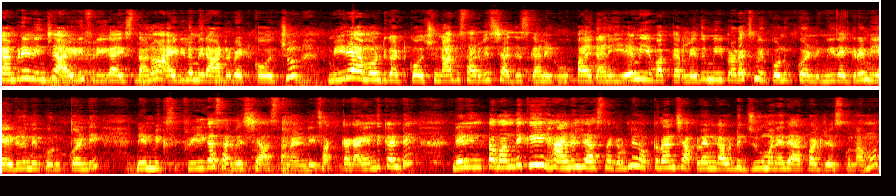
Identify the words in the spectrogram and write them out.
Company నుంచి ఐడి ఫ్రీగా ఇస్తాను. ఐడిలో మీరు ఆర్డర్ పెట్టుకోవచ్చు. మీరే అమౌంట్ కట్టుకోవచ్చు. నాకు సర్వీస్ ఛార్జెస్ కానీ రూపాయి కానీ ఏమి ఇవ్వక్కర్లేదు. మీ ప్రొడక్ట్స్ మీరు కొనుక్కోండి. మీ దగ్గరే మీ ఐడిలో మీరు కొనుక్కోండి. నేను మీకు ఫ్రీగా సర్వీస్ చేస్తానండి చక్కగా. ఎందుకంటే నేను ఇంతమందికి హ్యాండిల్ చేస్తున్నాను కాబట్టి నేను ఒక్కదాన్ని చెప్పలేను కాబట్టి జూమ్ అనేది ఏర్పాటు చేసుకున్నాము.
